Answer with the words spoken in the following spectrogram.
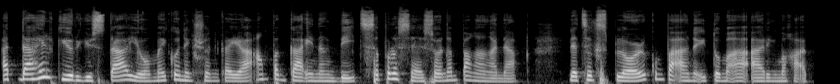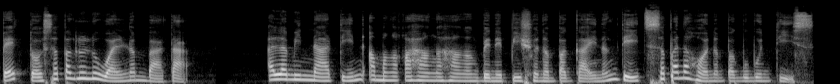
At dahil curious tayo, may connection kaya ang pagkain ng dates sa proseso ng panganganak? Let's explore kung paano ito maaaring makaapekto sa pagluluwal ng bata. Alamin natin ang mga kahangahangang benepisyo ng pagkain ng dates sa panahon ng pagbubuntis.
